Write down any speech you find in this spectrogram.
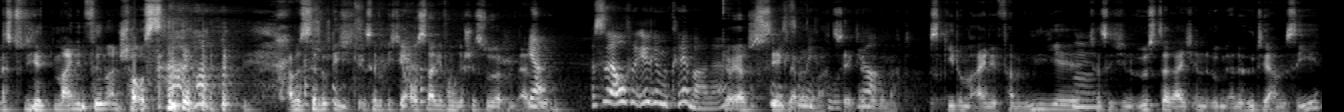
dass du dir meinen Film anschaust. Aber es ist ja, wirklich, ist ja wirklich die Aussage vom Regisseur. Also, Ja. Das ist auch irgendwie clever, ne? Ja, ja, das ist sehr clever gemacht, gut. sehr clever ja. gemacht. Es geht um eine Familie, Mhm. tatsächlich in Österreich, in irgendeiner Hütte am See.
